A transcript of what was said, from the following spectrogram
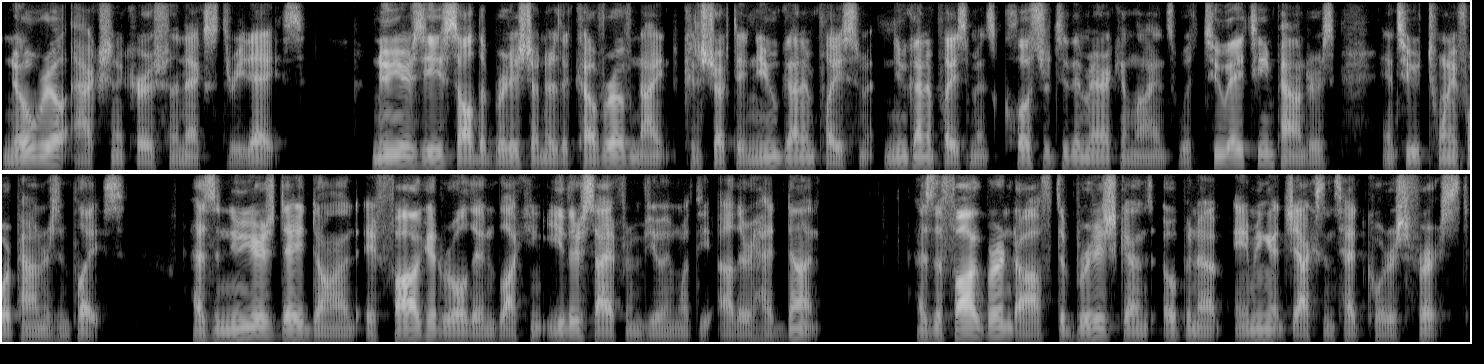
no real action occurs for the next three days. New Year's Eve saw the British, under the cover of night, construct a new gun emplacement, new gun emplacements closer to the American lines, with two 18 pounders and two 24 pounders in place. As the New Year's Day dawned, a fog had rolled in, blocking either side from viewing what the other had done. As the fog burned off, the British guns opened up, aiming at Jackson's headquarters first.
